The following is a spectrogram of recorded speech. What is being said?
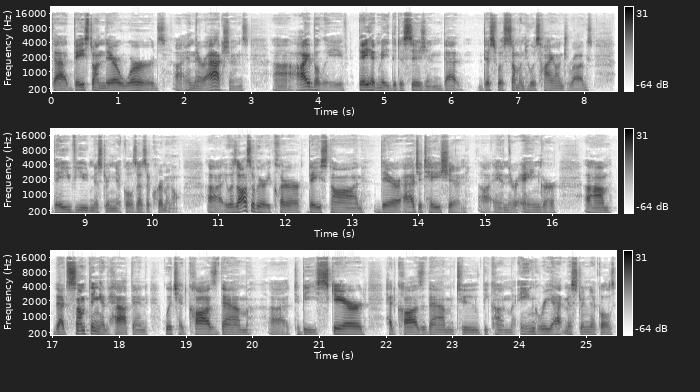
that, based on their words uh, and their actions, uh, I believe they had made the decision that this was someone who was high on drugs. They viewed Mr. Nichols as a criminal. Uh, it was also very clear, based on their agitation uh, and their anger, um, that something had happened which had caused them uh, to be scared, had caused them to become angry at Mr. Nichols.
